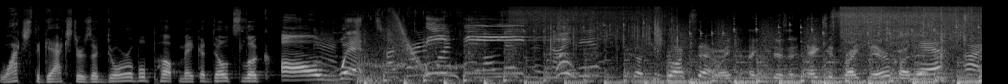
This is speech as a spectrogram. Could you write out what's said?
Watch the Gagster's adorable pup make adults look all wet. I'm trying to find Columbus and 90. No, two blocks that way. Like, there's an exit right there by the. Yeah. All right.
